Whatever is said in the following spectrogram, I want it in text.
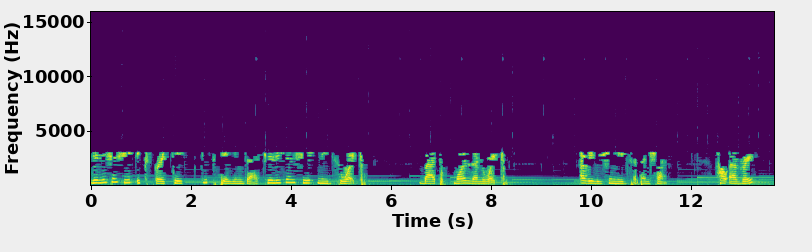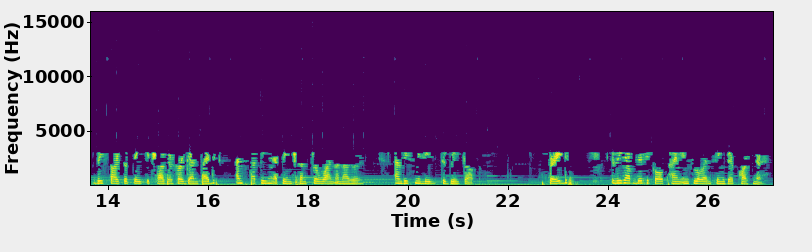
relationship expert keep, keep saying that relationship needs work, but more than work. A relation needs attention. However, they start to take each other for granted and stop paying attention to one another, and this may lead to breakup. Third, they have difficult time influencing their partner.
